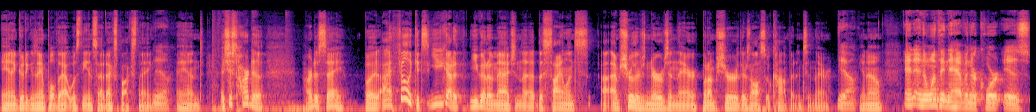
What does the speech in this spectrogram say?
And a good example of that was the Inside Xbox thing. Yeah. And it's just hard to hard to say. But I feel like it's you gotta you gotta imagine the the silence. I'm sure there's nerves in there, but I'm sure there's also confidence in there. Yeah. You know? And and the one thing they have in their court is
